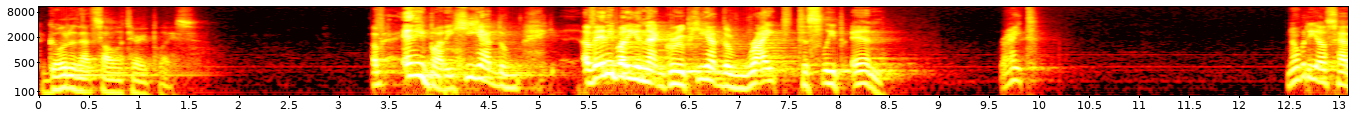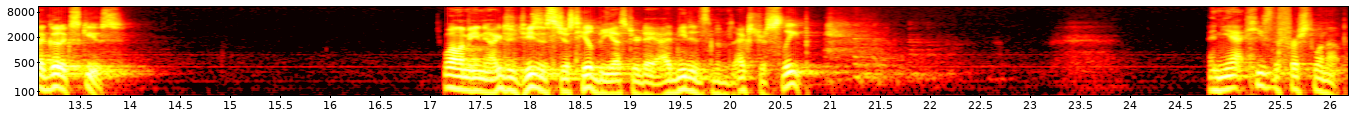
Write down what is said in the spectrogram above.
to go to that solitary place? Of anybody, he had the of anybody in that group, he had the right to sleep in. Right? Nobody else had a good excuse. Well, I mean, Jesus just healed me yesterday. I needed some extra sleep. And yet, he's the first one up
